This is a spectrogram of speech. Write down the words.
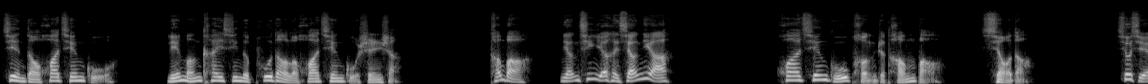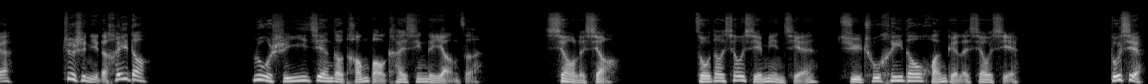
见到花千骨，连忙开心的扑到了花千骨身上。唐宝，娘亲也很想你啊。花千骨捧着唐宝笑道：“萧邪，这是你的黑刀。”洛十一见到唐宝开心的样子，笑了笑，走到萧邪面前，取出黑刀还给了萧邪。多谢。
